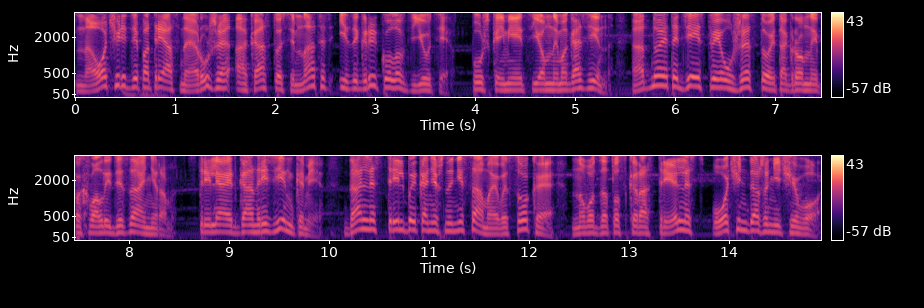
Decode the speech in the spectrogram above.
На очереди потрясное оружие АК-117 из игры Call of Duty. Пушка имеет съемный магазин. Одно это действие уже стоит огромной похвалы дизайнерам. Стреляет ган резинками. Дальность стрельбы, конечно, не самая высокая, но вот зато скорострельность очень даже ничего.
